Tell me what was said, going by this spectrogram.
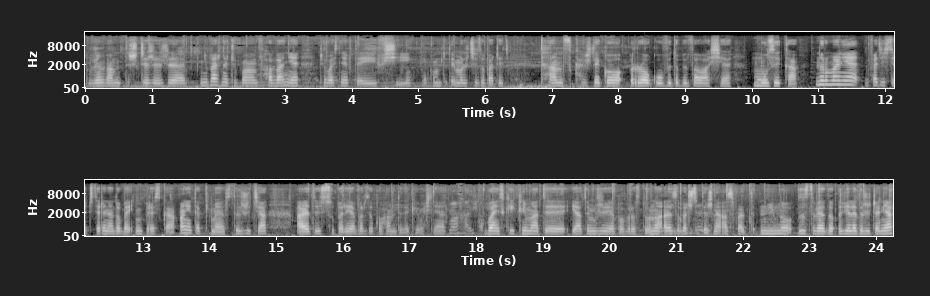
Powiem Wam też szczerze, że nieważne czy byłam w Hawanie, czy właśnie w tej wsi, jaką tutaj możecie zobaczyć, tam z każdego rogu wydobywała się muzyka. Normalnie 24 na dobę imprezka. Oni taki mają styl życia, ale to jest super. Ja bardzo kocham te takie właśnie kubańskie klimaty. Ja tym żyję po prostu. No ale zobaczcie też na asfalt. No zostawia do, wiele do życzenia,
